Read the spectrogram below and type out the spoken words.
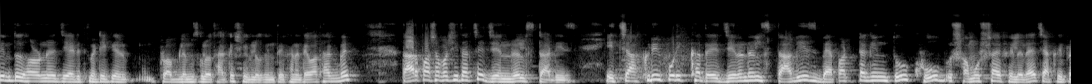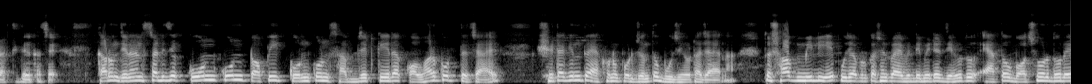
কিন্তু ধরনের যে অ্যারিথমেটিকের প্রবলেমসগুলো থাকে সেগুলো কিন্তু এখানে দেওয়া থাকবে। তার পাশাপাশি থাকছে জেনারেল স্টাডিজ এই চাকরির পরীক্ষাতে জেনারেল স্টাডিজ ব্যাপারটা কিন্তু খুব সমস্যায় ফেলে দেয় চাকরি প্রার্থীদের কাছে। কারণ জেনারেল স্টাডিজে কোন কোন টপিক কোন কোন সাবজেক্টকে এরা কভার করতে চায়, সেটা কিন্তু এখনও পর্যন্ত বুঝে ওঠা যায় না। তো সব মিলিয়ে পূজা প্রকাশন প্রাইভেট লিমিটেড যেহেতু এত বছর ধরে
